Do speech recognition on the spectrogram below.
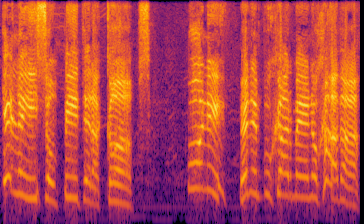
¿Qué le hizo Peter a Cops? Bonnie, ven a empujarme enojada.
